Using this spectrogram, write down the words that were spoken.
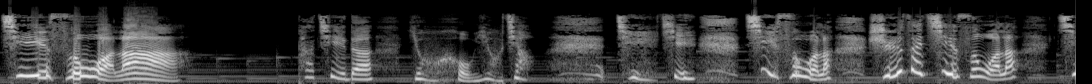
气死我了！他气得又吼又叫，气气气死我了！实在气死我了！气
